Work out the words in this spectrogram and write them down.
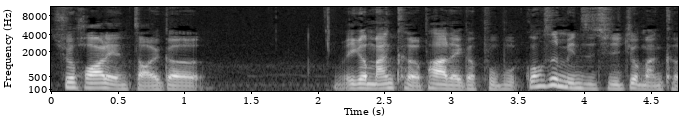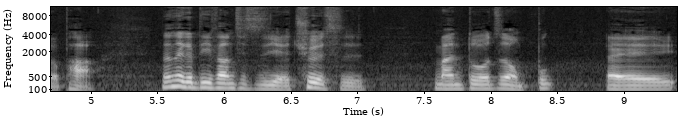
去花莲找一个。一个蛮可怕的一个瀑布，光是名字其实就蛮可怕。那那个地方其实也确实蛮多这种不诶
